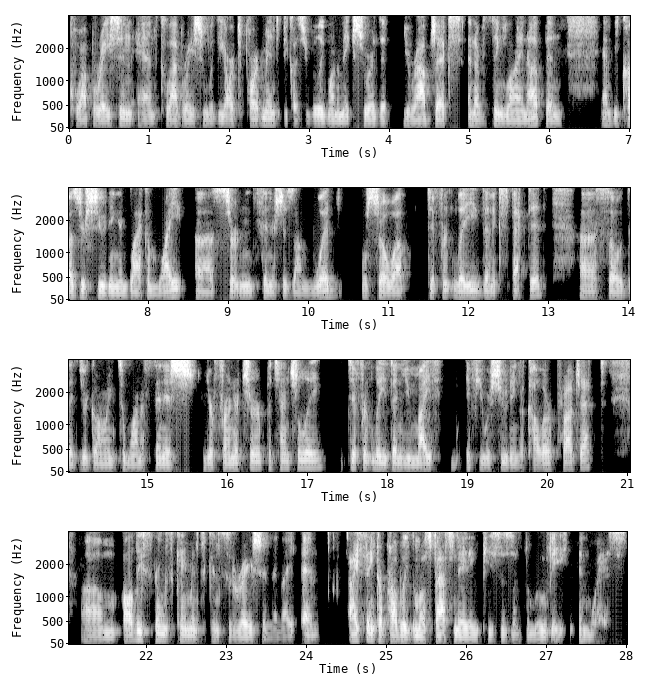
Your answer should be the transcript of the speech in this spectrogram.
cooperation and collaboration with the art department because you really want to make sure that your objects and everything line up, and and because you're shooting in black and white, uh, certain finishes on wood will show up differently than expected, uh, so that you're going to want to finish your furniture potentially differently than you might if you were shooting a color project. Um, all these things came into consideration, and I and I think are probably the most fascinating pieces of the movie in ways.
